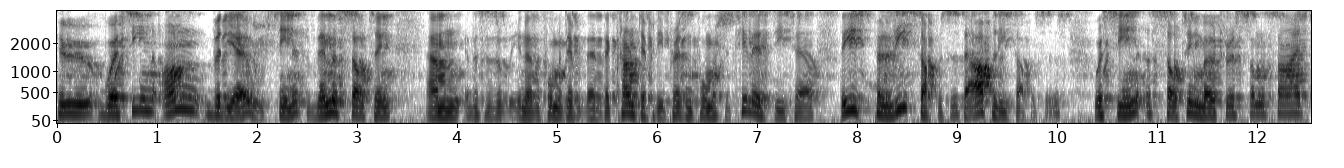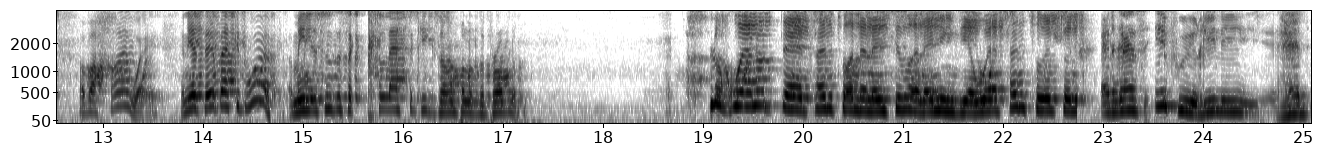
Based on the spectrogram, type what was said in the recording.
who were seen on video, we've seen it, them assaulting um, this is, you know, the former the, the, current deputy president Paul Mashatile's detail. These police officers, they are police officers, were seen assaulting motorists on the side of a highway, and yet they're back at work. I mean, isn't this a classic example of the problem? Look, we're not uh, trying to underline silver linings here. We're trying to actually. And guys, if we really had,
